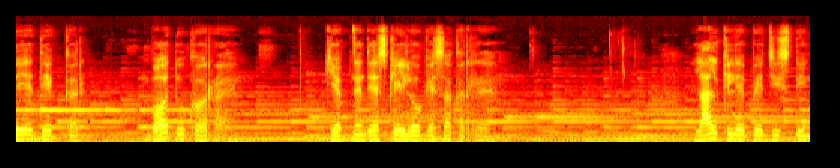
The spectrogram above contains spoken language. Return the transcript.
ये देखकर बहुत दुख हो रहा है कि अपने देश के ही लोग ऐसा कर रहे हैं। लाल किले पे जिस दिन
